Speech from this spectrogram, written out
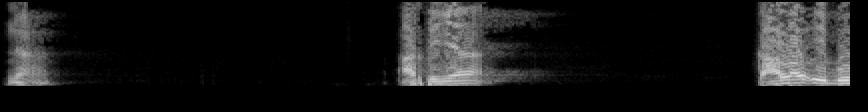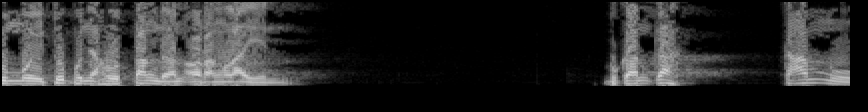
Nah, artinya kalau ibumu itu punya hutang dengan orang lain, bukankah kamu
